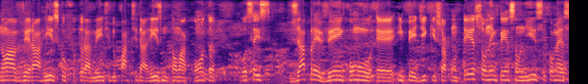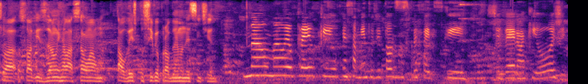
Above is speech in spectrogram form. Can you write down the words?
Não haverá risco futuramente do partidarismo tomar conta. Vocês já preveem como é, impedir que isso aconteça ou nem pensam nisso? Como é a sua, sua visão em relação a um talvez possível problema nesse sentido? Não, não, eu creio que o pensamento de todos os prefeitos que estiveram aqui hoje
